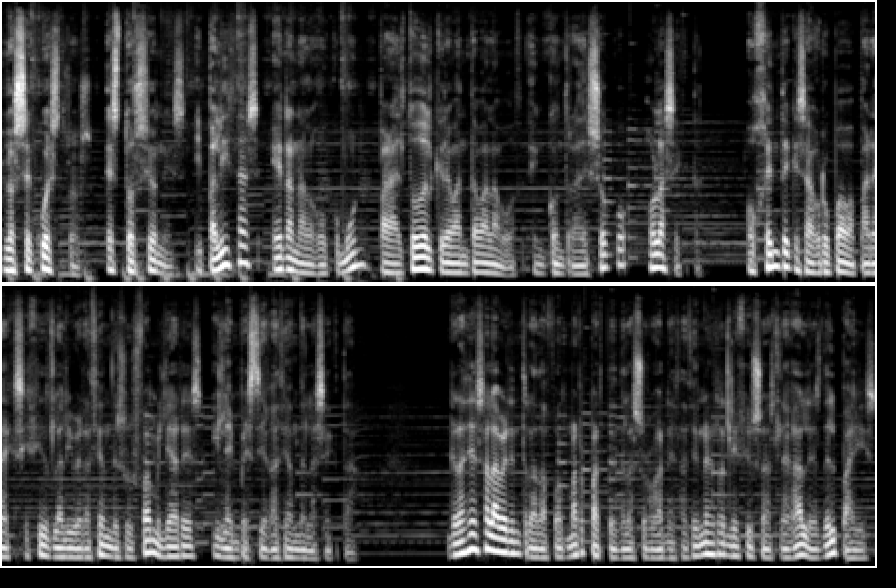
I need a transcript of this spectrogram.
Los secuestros, extorsiones y palizas eran algo común para todo el que levantaba la voz en contra de Soko o la secta, o gente que se agrupaba para exigir la liberación de sus familiares y la investigación de la secta. Gracias al haber entrado a formar parte de las organizaciones religiosas legales del país,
